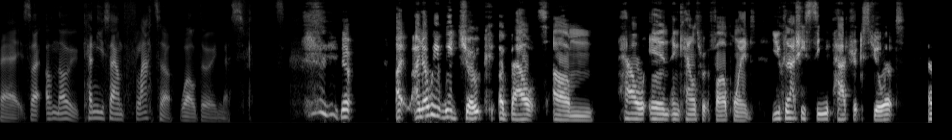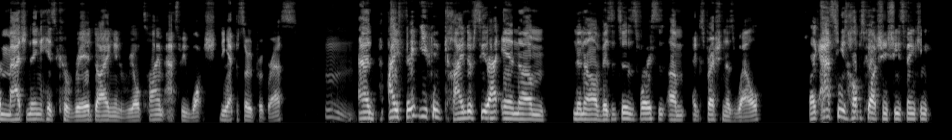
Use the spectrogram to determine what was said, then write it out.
there it's like oh no can you sound flatter while doing this know, I I know we we joke about um how in Encounter at Farpoint you can actually see Patrick Stewart imagining his career dying in real time as we watch the episode progress. Hmm. And I think you can kind of see that in um Nana Visitor's voice um expression as well. Like as she's hopscotching, she's thinking,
